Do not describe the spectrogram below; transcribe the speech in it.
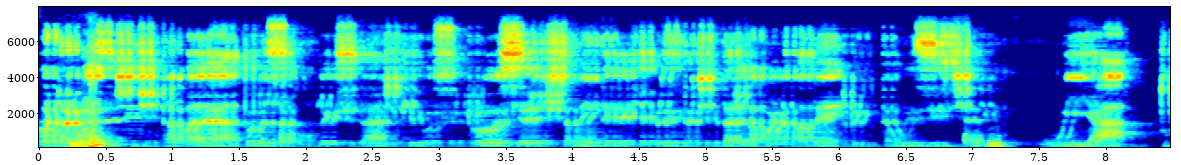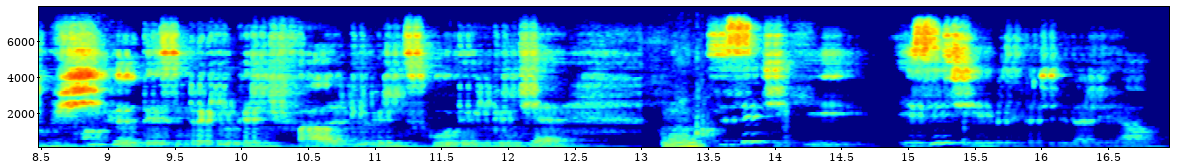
Outra uhum. coisa é a gente trabalhar toda essa complexidade que você trouxe, a gente também teria que representatividade da porta para dentro. Então existe um hiato gigantesco entre aquilo que a gente fala, aquilo que a gente escuta e aquilo que a gente é. Uhum. Você sente que existe representatividade real?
